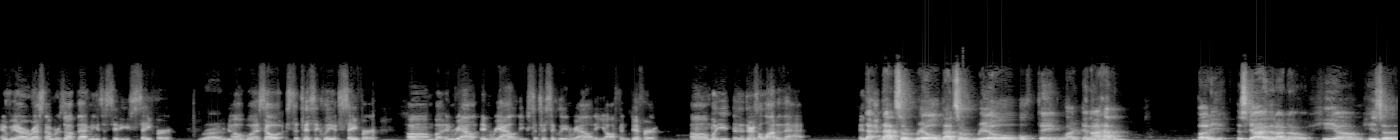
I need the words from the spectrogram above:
And if we get our arrest numbers up, that means the city's safer. right. You know, but so statistically it's safer. Um, but in real in reality, statistically in reality you often differ. Um, but you, there's a lot of that. That that's a real that's a real thing. Like, and I have a buddy, this guy that I know. He um he's a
